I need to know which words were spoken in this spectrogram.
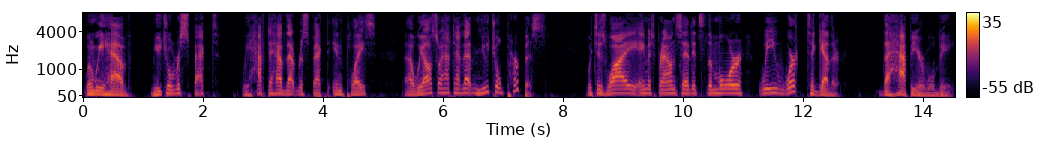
when we have mutual respect. We have to have that respect in place. Uh, we also have to have that mutual purpose, which is why Amos Brown said it's the more we work together, the happier we'll be.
